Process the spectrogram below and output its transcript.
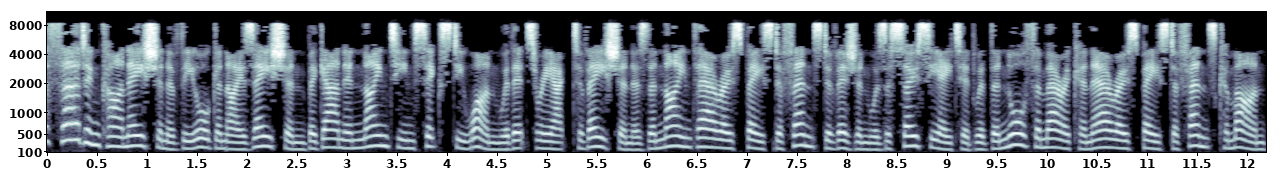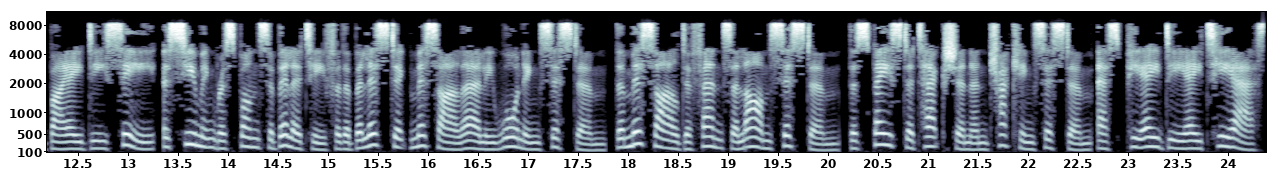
The third incarnation of the organization began in 1961 with its reactivation as the 9th Aerospace Defense Division was associated with the North American Aerospace Defense Command by ADC, assuming responsibility for the Ballistic Missile Early Warning System, the Missile Defense Alarm System, the Space Detection and Tracking System SPADATS,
